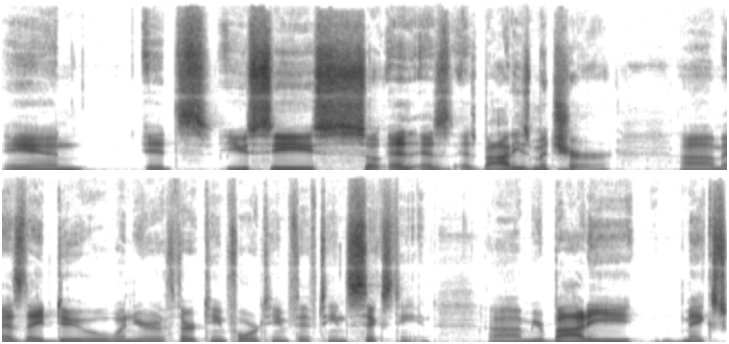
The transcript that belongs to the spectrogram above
and it's you see so as as, bodies mature, um, as they do when you're 13, 14, 15, 16, um, your body makes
